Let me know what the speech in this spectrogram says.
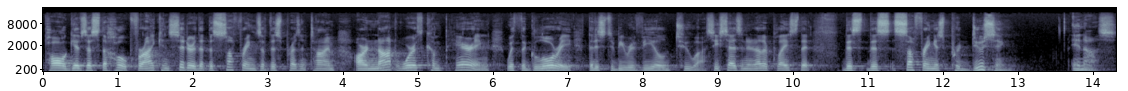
Paul gives us the hope for I consider that the sufferings of this present time are not worth comparing with the glory that is to be revealed to us. He says in another place that this, this suffering is producing in us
